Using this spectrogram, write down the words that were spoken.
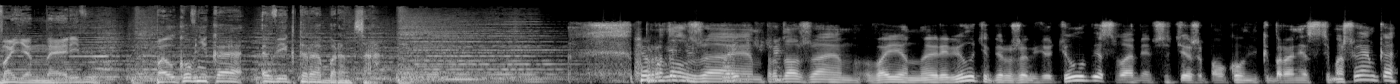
Военное ревю полковника Виктора Баранца. Продолжаем, продолжаем военное ревю, теперь уже в Ютьюбе. С вами все те же полковники Баранец Тимошенко.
